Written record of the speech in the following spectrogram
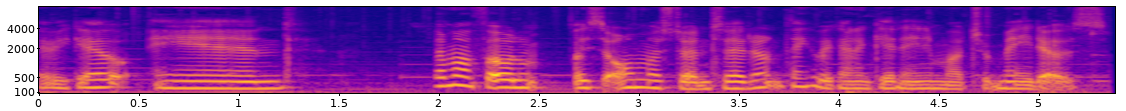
there we go. And some of all is almost done, so I don't think we're gonna get any more tomatoes.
